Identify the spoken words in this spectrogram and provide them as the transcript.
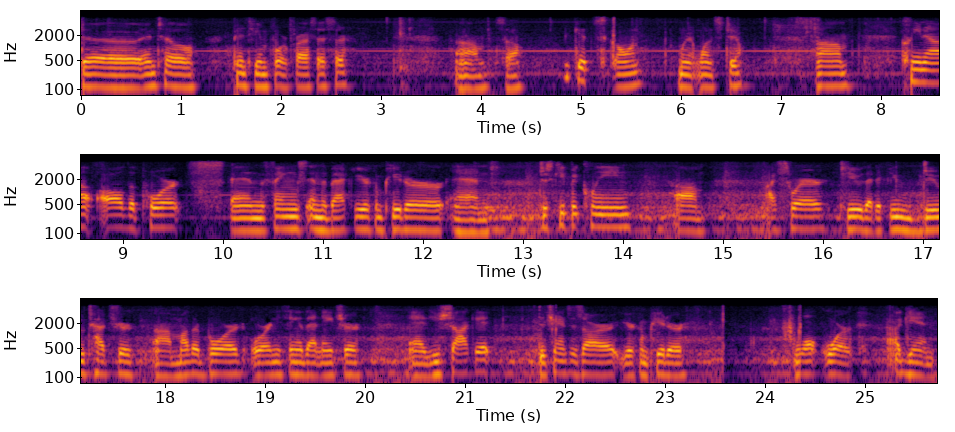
the Intel Pentium 4 processor. Um, so it gets going when it wants to. Um, clean out all the ports and the things in the back of your computer and just keep it clean. Um, I swear to you that if you do touch your uh, motherboard or anything of that nature, and you shock it, the chances are your computer won't work again.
